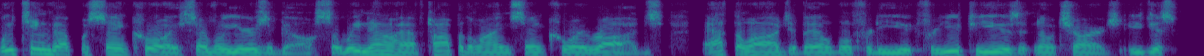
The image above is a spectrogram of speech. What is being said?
We teamed up with St. Croix several years ago, so we now have top of the line St. Croix rods at the lodge available for you for you to use at no charge. You just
